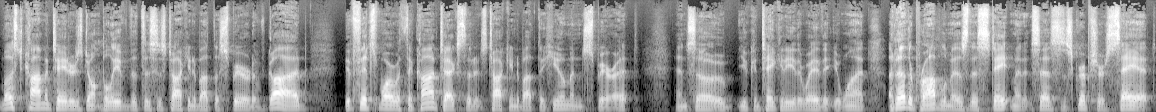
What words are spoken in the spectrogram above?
Most commentators don't believe that this is talking about the Spirit of God. It fits more with the context that it's talking about the human spirit. And so you can take it either way that you want. Another problem is this statement it says the scriptures say it,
